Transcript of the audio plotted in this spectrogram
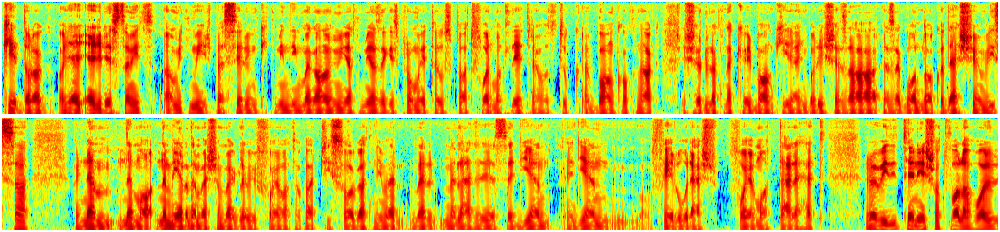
két dolog, hogy egy, egyrészt, amit, amit mi is beszélünk itt mindig, meg ami miatt mi az egész Prometheus platformot létrehoztuk a bankoknak, és örülök neki, hogy bank irányból is ez a, ez a gondolkodás jön vissza, hogy nem, nem, a, nem érdemes a meglevő folyamatokat csiszolgatni, mert, mert, mert lehet, hogy ezt egy ilyen, egy ilyen félórás folyamattá lehet rövidíteni, és ott valahol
